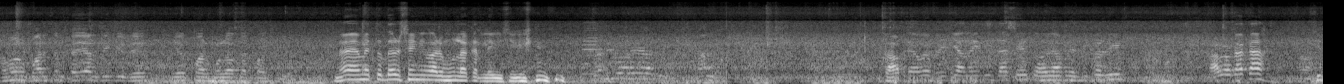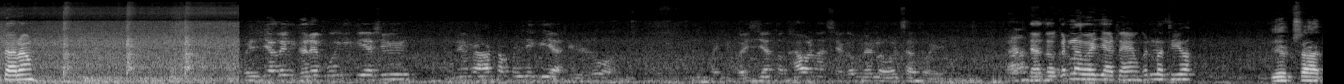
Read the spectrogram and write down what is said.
તમારું પાર્સલ તૈયાર થઈ ગયું છે. એકવાર મુલાકાત પાછી ના અમે તો દર શનિવારે મુલાકાત લેવી છીએ તો આપણે હવે ભજીયા લઈ લીધા છે તો હવે આપણે નીકળવી હાલો કાકા. સીતારામ. ભજીયા લઈને ઘરે પહોંચી ગયા છીએ અને અમે આખા પડી ગયા છીએ જો પછી ભજીયા તો ખાવાના છે ગમે એટલો વરસાદ હોય. તો કેટલા વાગ્યા ટાઈમ કેટલો થયો? એક સાત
